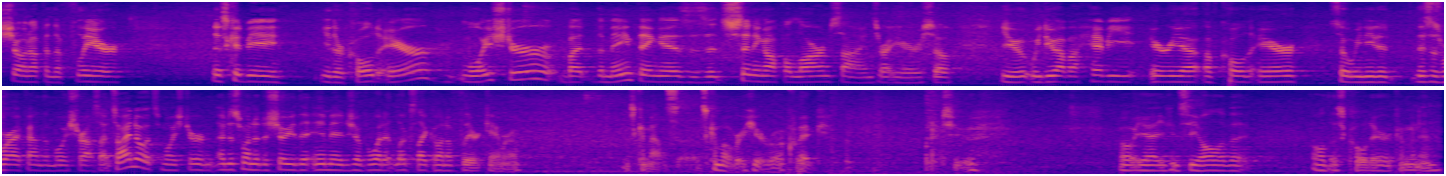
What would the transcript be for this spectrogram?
showing up in the FLIR, this could be either cold air, moisture, but the main thing is, is it's sending off alarm signs right here. So you, we do have a heavy area of cold air, so we needed, this is where I found the moisture outside. So I know it's moisture, I just wanted to show you the image of what it looks like on a FLIR camera. Let's come out, so let's come over here real quick. To, oh yeah, you can see all of it, all this cold air coming in.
